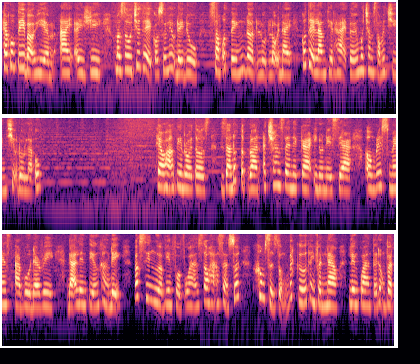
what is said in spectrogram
Theo công ty bảo hiểm IAG, mặc dù chưa thể có số liệu đầy đủ, song ước tính đợt lụt lội này có thể làm thiệt hại tới 169 triệu đô la Úc. Theo hãng tin Reuters, Giám đốc tập đoàn AstraZeneca Indonesia, ông Rismens Abudari, đã lên tiếng khẳng định vaccine ngừa viêm phổi Vũ Hán do hãng sản xuất không sử dụng bất cứ thành phần nào liên quan tới động vật,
